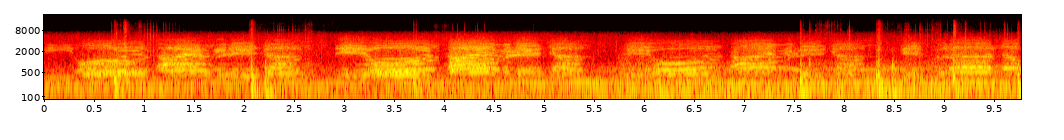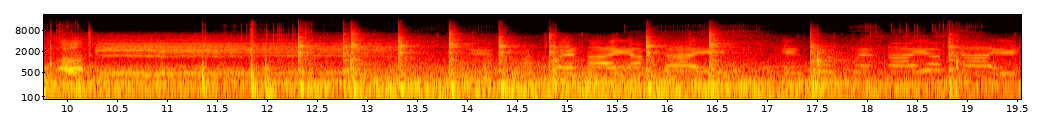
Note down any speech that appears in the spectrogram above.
The old time religion. The old time religion. The old time religion. It's good enough for me. When I am dying, it's good when I am dying,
